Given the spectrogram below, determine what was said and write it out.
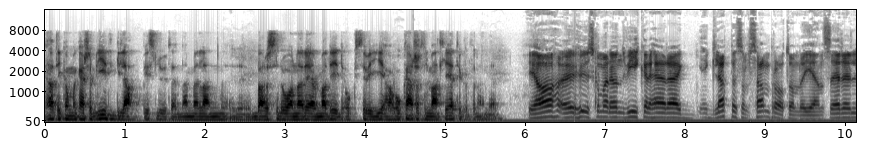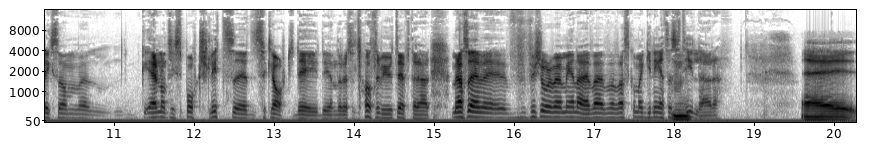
att det kommer kanske bli ett glapp i slutändan mellan eh, Barcelona, Real Madrid och Sevilla och kanske till och med Atletico för den delen. Ja, hur ska man undvika det här glappet som Sam pratade om då Jens? Är det liksom är det någonting sportsligt såklart, det är, det ändå resultatet vi är ute efter här. Men alltså, eh, förstår du vad jag menar? Vad, vad ska man gneta sig mm. till här? Eh,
